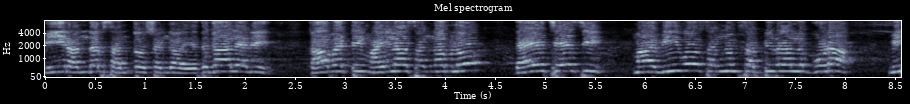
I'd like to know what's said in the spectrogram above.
మీరందరూ సంతోషంగా ఎదగాలి అని కాబట్టి మహిళా సంఘంలో దయచేసి మా వివో సంఘం సభ్యురాళ్ళకు కూడా మీ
